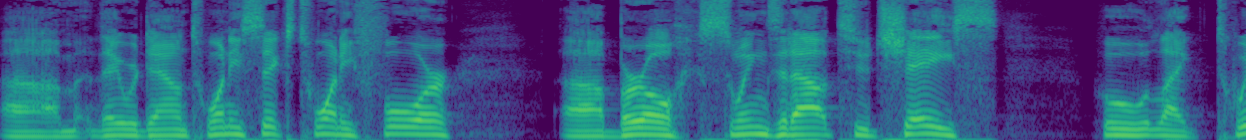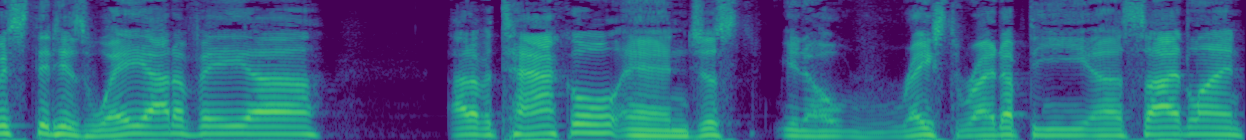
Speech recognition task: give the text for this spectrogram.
Um, they were down 26 24. Uh, Burrow swings it out to Chase, who like twisted his way out of a uh, out of a tackle and just, you know, raced right up the uh, sideline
